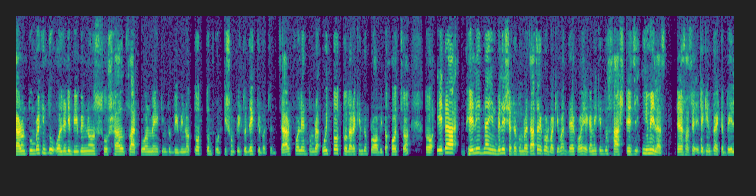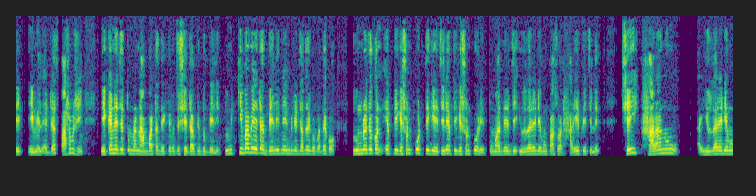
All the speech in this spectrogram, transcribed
কারণ তোমরা কিন্তু অলরেডি বিভিন্ন সোশ্যাল প্ল্যাটফর্মে কিন্তু বিভিন্ন তথ্য ভর্তি সম্পৃক্ত দেখতে পাচ্ছ, যার ফলে তোমরা ওই তথ্য দ্বারা কিন্তু প্রভাবিত হচ্ছ। তো এটা ভ্যালিড না ইনভ্যালিড সেটা তোমরা যাচাই করবা কিবা দেখো, এখানে কিন্তু সাস্টের যে ইমেল অ্যাড্রেস আছে, এটা কিন্তু একটা ভ্যালিড ইমেল অ্যাড্রেস পাশাপাশি এখানে যে তোমরা নাম্বারটা দেখতে পাচ্ছ, সেটাও কিন্তু ভ্যালিড তুমি কীভাবে এটা ভ্যালিড না ইনভ্যালিড যাচাই করবা? দেখো তোমরা যখন অ্যাপ্লিকেশন করতে গিয়েছিলে অ্যাপ্লিকেশন করে তোমাদের যে ইউজার আইডি এবং পাসওয়ার্ড হারিয়ে পেয়েছিলে, সেই হারানো ইউজার আইডি এবং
